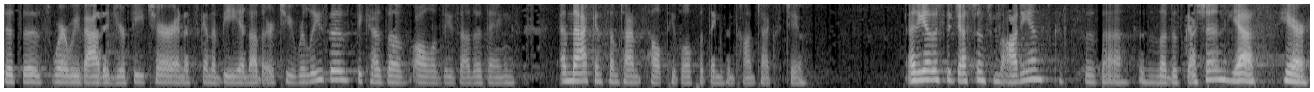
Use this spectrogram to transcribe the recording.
This is where we've added your feature and it's going to be another two releases because of all of these other things. And that can sometimes help people put things in context too. Any other suggestions from the audience? Because this is a this is a discussion. Yes, here.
